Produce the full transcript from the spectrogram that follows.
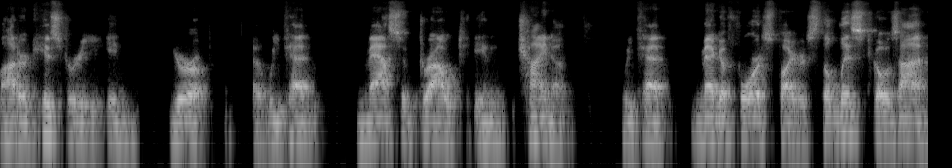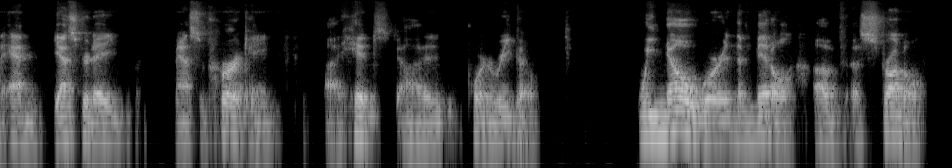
modern history in Europe. Uh, we've had massive drought in China. We've had mega forest fires. The list goes on. And yesterday, massive hurricane hit uh, Puerto Rico. We know we're in the middle of a struggle.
